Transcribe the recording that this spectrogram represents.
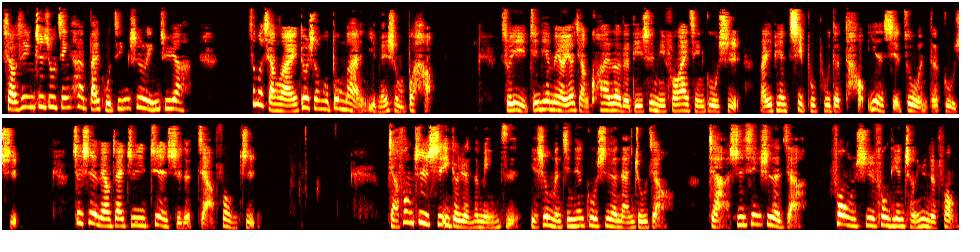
小心蜘蛛精和白骨精是邻居啊！这么想来，对生活不满也没什么不好。所以今天没有要讲快乐的迪士尼风爱情故事，来一篇气噗噗的讨厌写作文的故事。这是《聊斋志异》卷十的贾凤志。贾凤志是一个人的名字，也是我们今天故事的男主角。贾是姓氏的贾，凤是奉天承运的凤，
